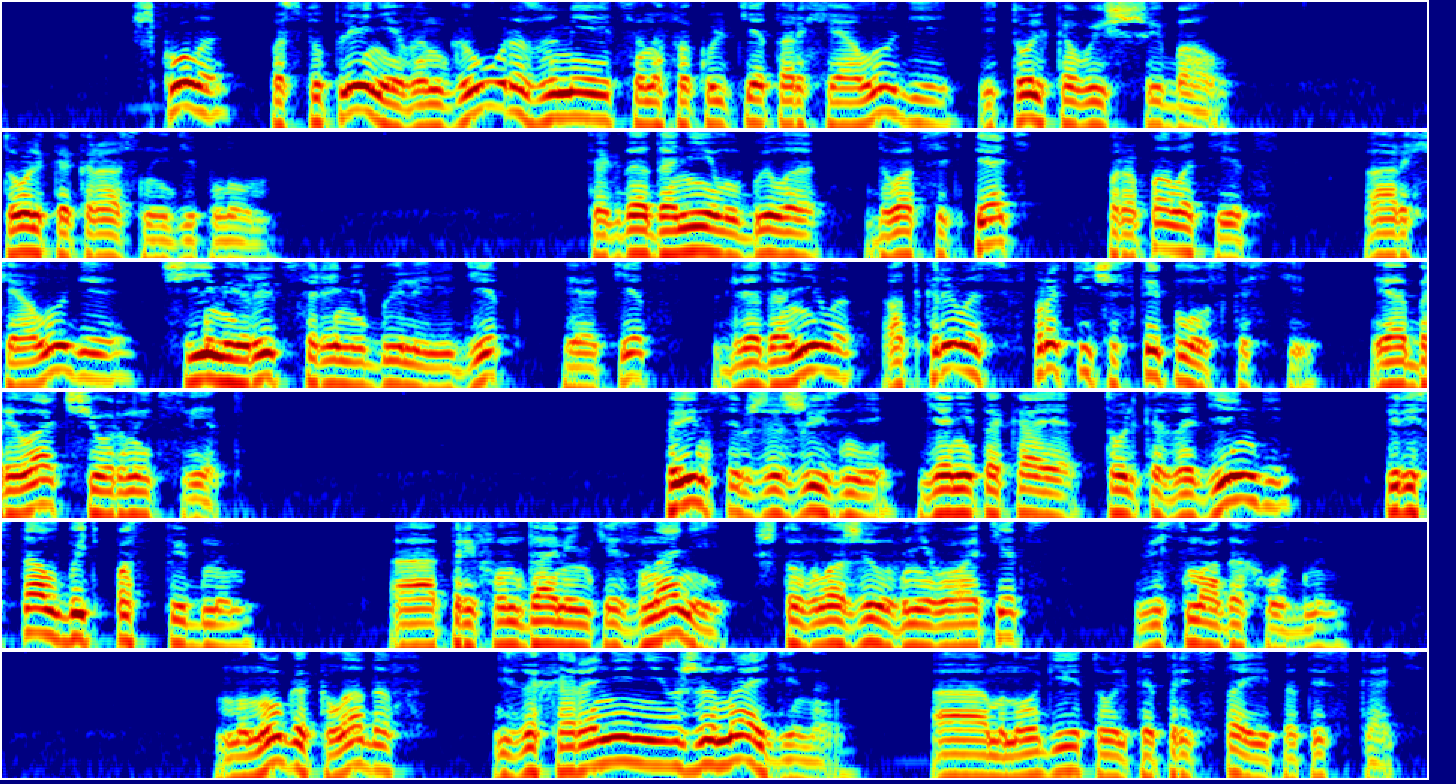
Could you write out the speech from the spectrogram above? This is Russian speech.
Школа, поступление в МГУ, разумеется, на факультет археологии и только высший балл. Только красный диплом. Когда Данилу было 25, пропал отец, а археология, чьими рыцарями были и дед, и отец для Данила открылась в практической плоскости и обрела черный цвет. Принцип же жизни «я не такая только за деньги» перестал быть постыдным, а при фундаменте знаний, что вложил в него отец, весьма доходным. Много кладов и захоронений уже найдено, а многие только предстоит отыскать.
